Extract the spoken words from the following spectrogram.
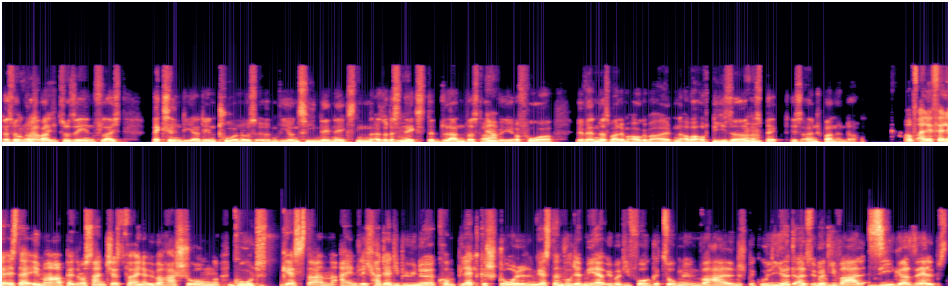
Das wird noch spannend zu sehen. Vielleicht wechseln die ja den Turnus irgendwie und ziehen den nächsten, also das mhm. nächste Land, was dran ja. wäre, vor. Wir werden das mal im Auge behalten. Aber auch dieser mhm. Aspekt ist ein spannender. Auf alle Fälle ist er immer Pedro Sanchez für eine Überraschung gut. Gestern eigentlich hat er die Bühne komplett gestohlen. Gestern wurde mehr über die vorgezogenen Wahlen spekuliert als über ja. die Wahlsieger selbst.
